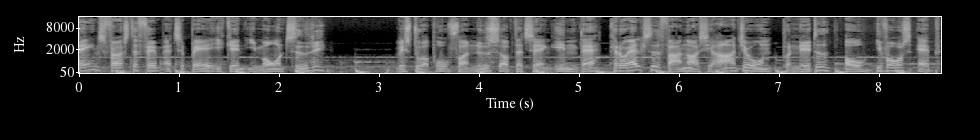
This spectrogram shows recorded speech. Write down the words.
Dagens første fem er tilbage igen i morgen tidlig. Hvis du har brug for en nyhedsopdatering inden da, kan du altid fange os i radioen, på nettet og i vores app.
